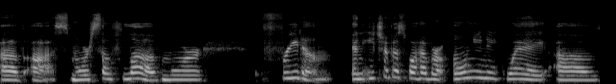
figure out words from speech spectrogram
of us, more self love, more freedom. And each of us will have our own unique way of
